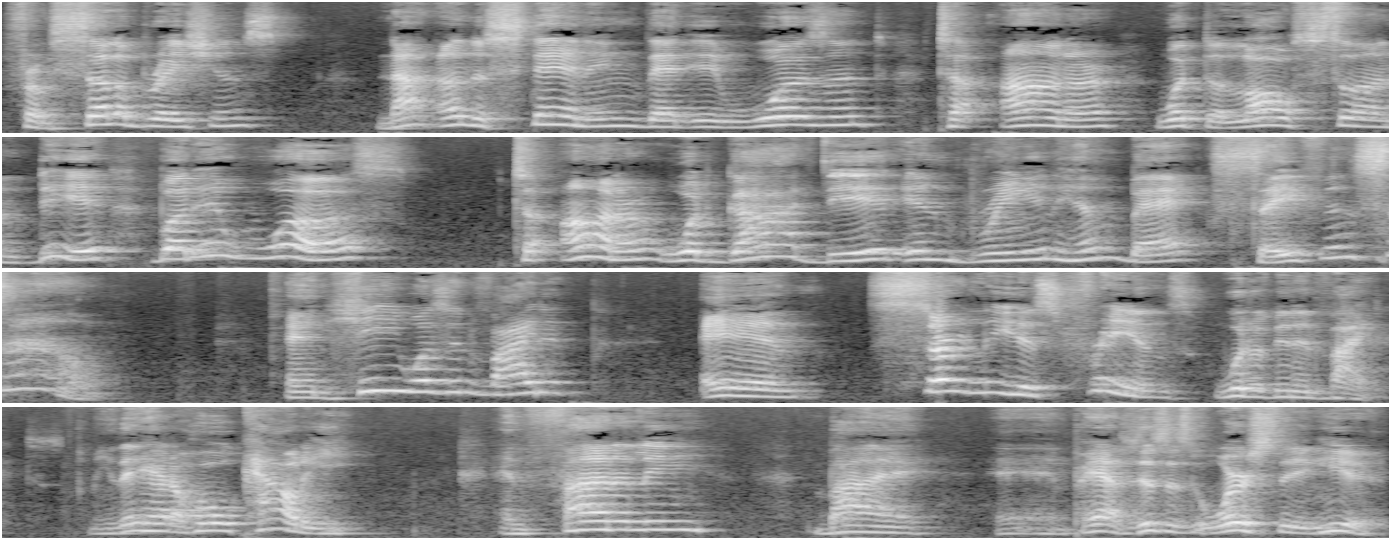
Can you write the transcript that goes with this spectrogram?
from celebrations not understanding that it wasn't to honor what the lost son did, but it was to honor what God did in bringing him back safe and sound. And he was invited, and certainly his friends would have been invited. I mean, they had a whole cow to eat. And finally, by, and perhaps this is the worst thing here,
